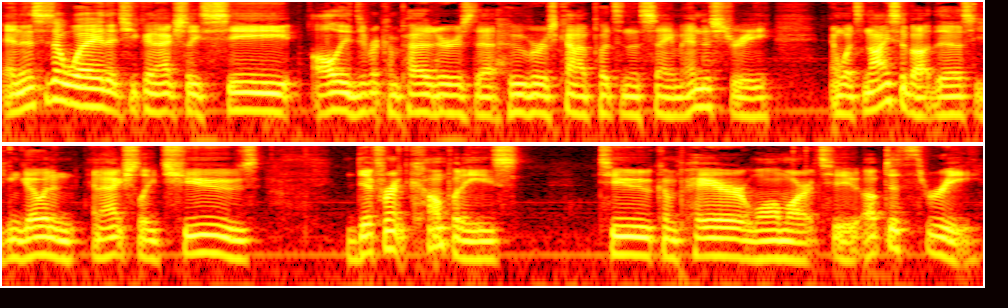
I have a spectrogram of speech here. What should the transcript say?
And this is a way that you can actually see all these different competitors that Hoover's kind of puts in the same industry and what's nice about this, you can go in and, and actually choose different companies to compare Walmart to, up to three.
